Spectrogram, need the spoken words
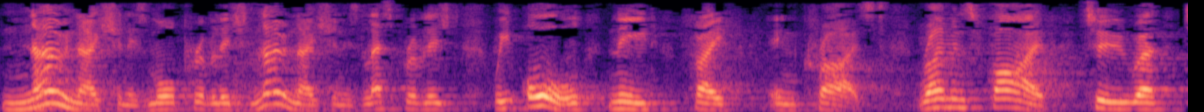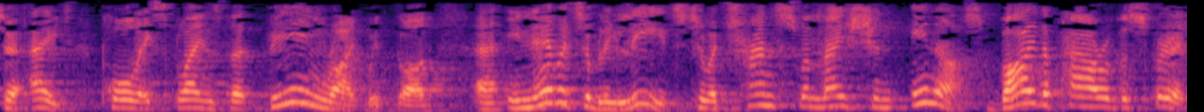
No nation is more privileged. No nation is less privileged. We all need faith in Christ. Romans 5 to, uh, to 8 Paul explains that being right with God uh, inevitably leads to a transformation in us by the power of the Spirit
